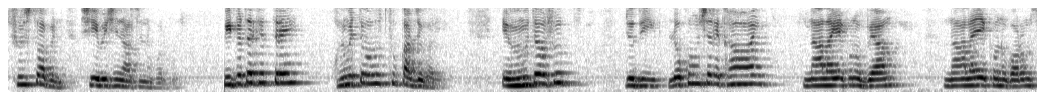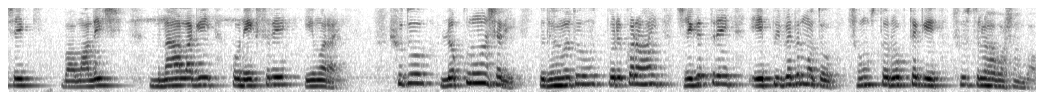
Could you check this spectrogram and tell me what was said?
সুস্থ হবেন বিষয়ে নিয়ে আলোচনা করব। পিঠ ব্যথার ক্ষেত্রে হোমিওপ্যাথি ওষুধ খুব কার্যকরী। এই হোমিওপ্যাথি ওষুধ যদি লক্ষণ অনুসারে খাওয়া হয়, না লাগে কোনো ব্যায়াম, না লাগে কোনো গরম সেক বা মালিশ, না লাগে কোনো এক্স রে এমআরআই। শুধু লক্ষণ অনুসারে যদি হোমিওপ্যাথি ওষুধ প্রয়োগ করা হয়, সেক্ষেত্রে এই পিঠ ব্যথার মতো সমস্ত রোগ থেকে সুস্থ হওয়া সম্ভব।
